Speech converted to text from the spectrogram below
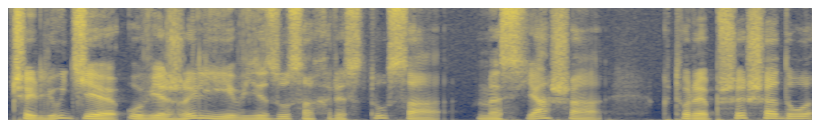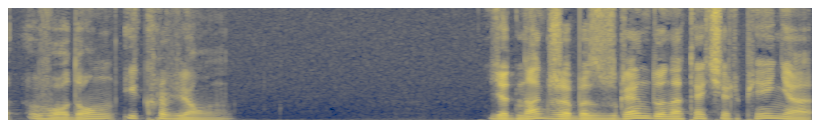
Czy ludzie uwierzyli w Jezusa Chrystusa, Mesjasza, który przyszedł wodą i krwią? Jednakże bez względu na te cierpienia,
